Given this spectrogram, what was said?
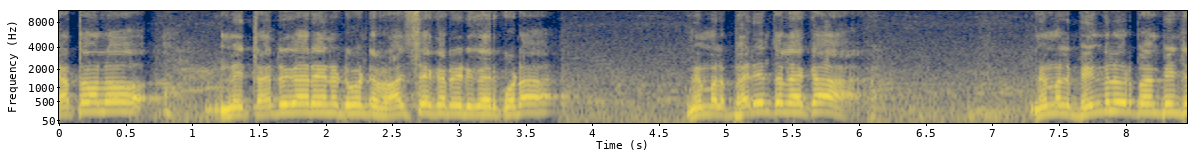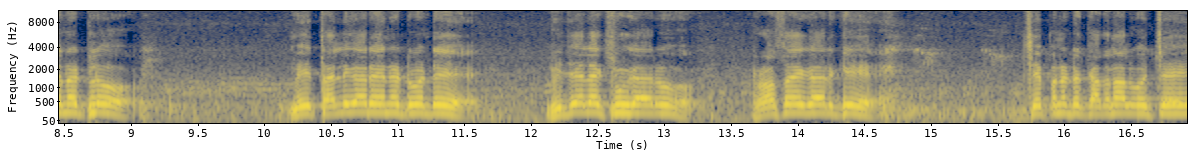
గతంలో మీ తండ్రి గారైనటువంటి రాజశేఖర రెడ్డి గారు కూడా మిమ్మల్ని భరించలేక మిమ్మల్ని బెంగళూరు పంపించినట్లు మీ తల్లిగారైనటువంటి అయినటువంటి విజయలక్ష్మి గారు రోసయ్య గారికి చెప్పినట్టు కథనాలు వచ్చాయి.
